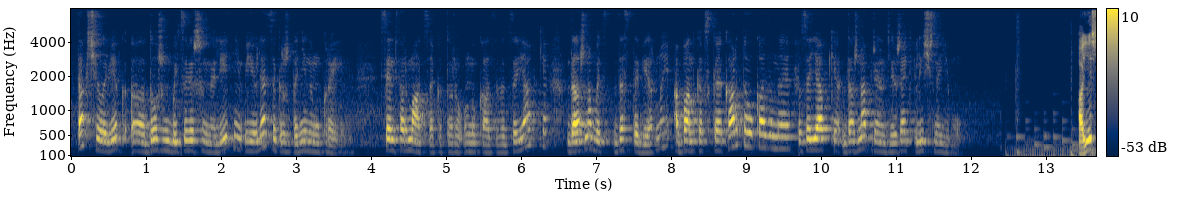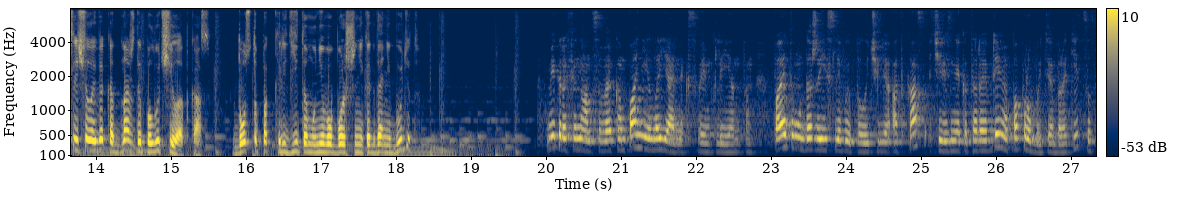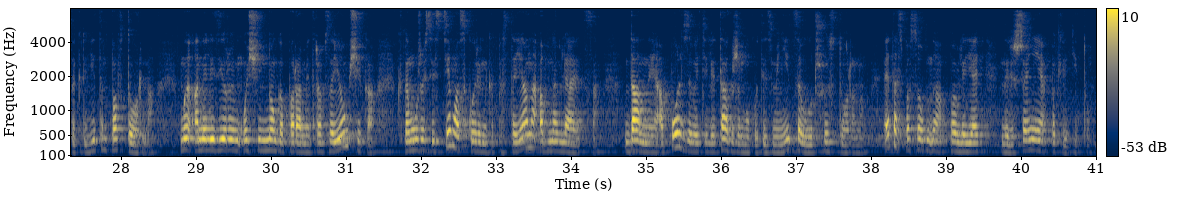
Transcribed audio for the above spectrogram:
Так человек э, должен быть совершеннолетним и являться гражданином Украины. Вся информация, которую он указывает в заявке, должна быть достоверной, а банковская карта, указанная в заявке, должна принадлежать лично ему. А если человек однажды получил отказ, доступа к кредитам у него больше никогда не будет? Микрофинансовые компании лояльны к своим клиентам, поэтому даже если вы получили отказ, через некоторое время попробуйте обратиться за кредитом повторно. Мы анализируем очень много параметров заемщика, к тому же система скоринга постоянно обновляется. Данные о пользователе также могут измениться в лучшую сторону. Это способно повлиять на решение по кредиту.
